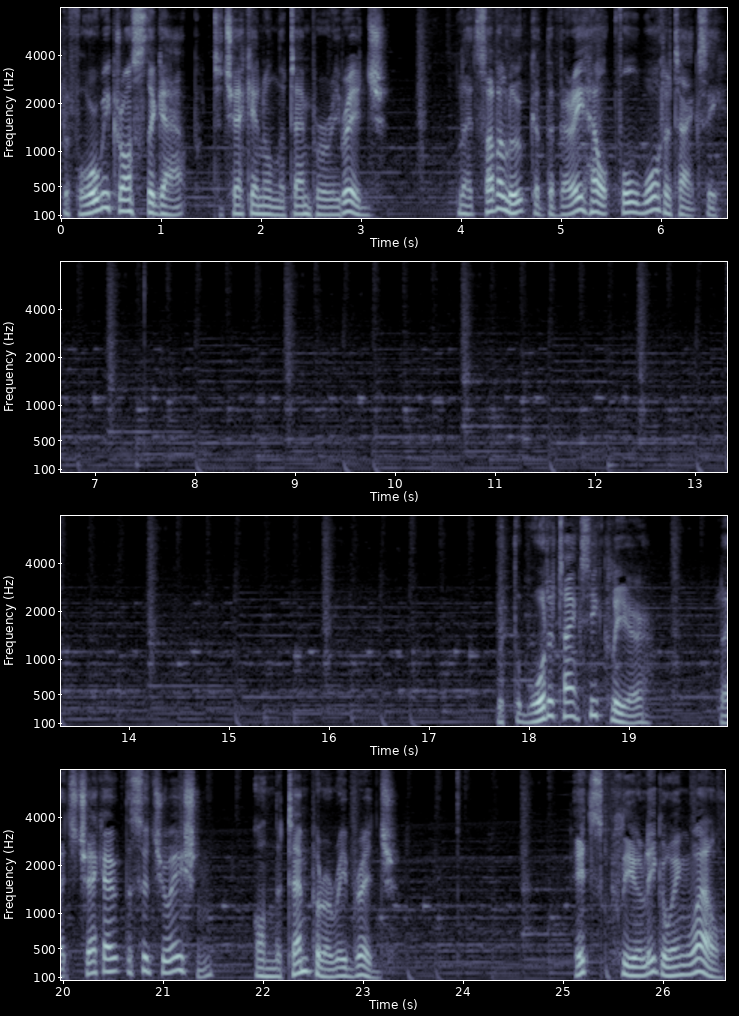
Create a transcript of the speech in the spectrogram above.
Before we cross the gap to check in on the temporary bridge, let's have a look at the very helpful water taxi. With the water taxi clear, let's check out the situation on the temporary bridge. It's clearly going well.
